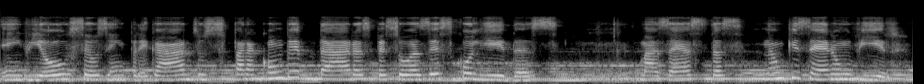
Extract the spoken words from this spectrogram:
Enviou seus empregados para convidar as pessoas escolhidas, mas estas não quiseram vir.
